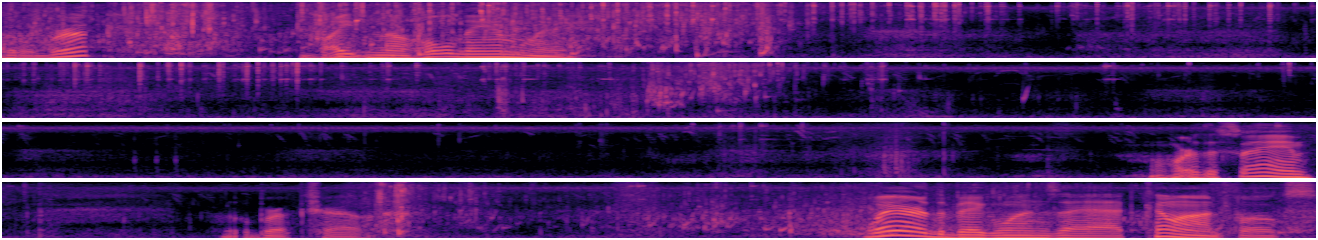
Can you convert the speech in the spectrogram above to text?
Little brook. Biting the whole damn way. More the same. Little brook trout. Where are the big ones at? Come on, folks.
